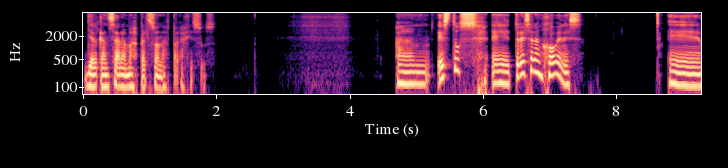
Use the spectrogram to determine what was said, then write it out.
y alcanzar a más personas para Jesús. estos eh, tres eran jóvenes. Eh,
